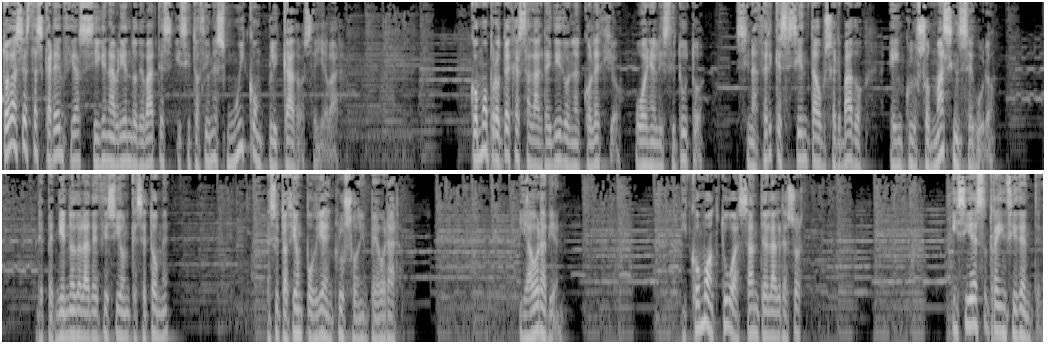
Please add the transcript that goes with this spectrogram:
Todas estas carencias siguen abriendo debates y situaciones muy complicados de llevar. ¿Cómo proteges al agredido en el colegio o en el instituto sin hacer que se sienta observado e incluso más inseguro? Dependiendo de la decisión que se tome, la situación podría incluso empeorar. Y ahora bien, ¿y cómo actúas ante el agresor? ¿Y si es reincidente?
